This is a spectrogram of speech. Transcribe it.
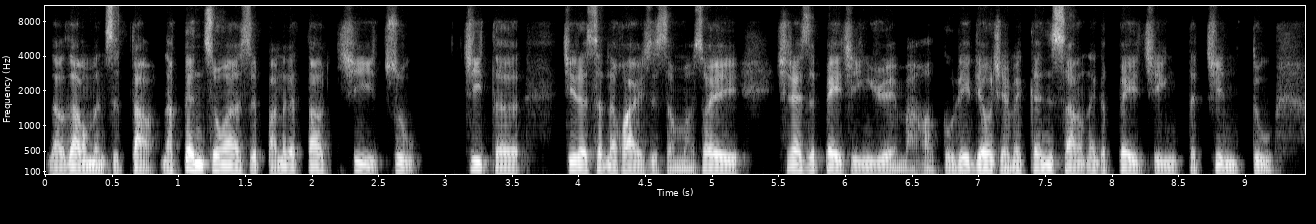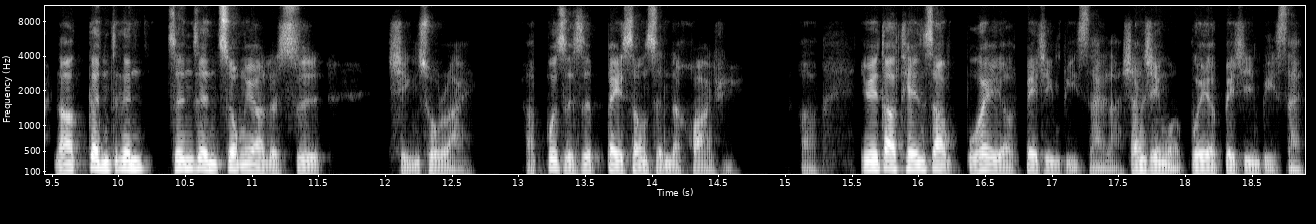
然后让我们知道。那更重要的是把那个道记住，记得记得神的话语是什么。所以现在是背经月嘛，哈，鼓励弟兄姐妹跟上那个背经的进度。然后更更真正重要的是行出来啊，不只是背诵神的话语。啊，因为到天上不会有背经比赛了，相信我，不会有背经比赛。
